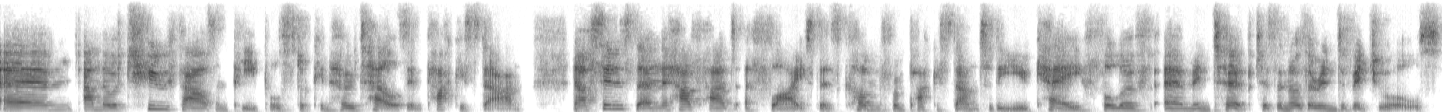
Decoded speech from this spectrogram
Um, and there were 2,000 people stuck in hotels in Pakistan. Now, since then, they have had a flight that's come from Pakistan to the UK full of um, interpreters and other individuals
